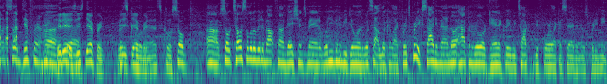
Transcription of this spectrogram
No, it's so different, huh? it is. Yeah. It's different. It That's is cool, different. man. That's cool. So, uh, so tell us a little bit about Foundations, man. What are you going to be doing? What's that looking like for? It's pretty exciting, man. I know it happened real organically. We talked before, like I said, and it was pretty neat.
